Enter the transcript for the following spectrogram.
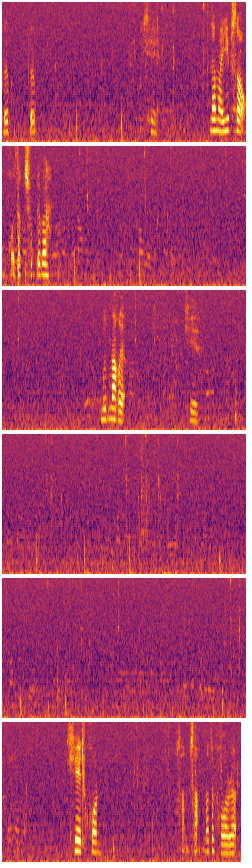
ปึ๊บปึ๊บโอเค ได้มายี่สิบสองขอสักชุดได้ปะมืดมากเลยอะ เค เคทุกคนสามสามน่าจะพอแล้ว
